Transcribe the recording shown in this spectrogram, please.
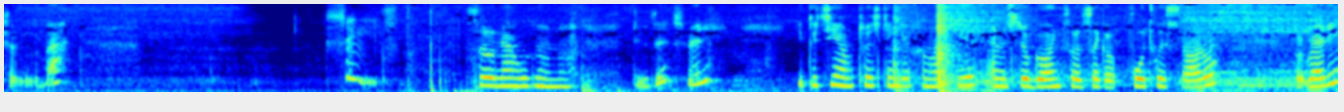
Show you the back. So now we're gonna do this. Ready? You can see I'm twisting it from right here and it's still going, so it's like a full twist throttle. But ready?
